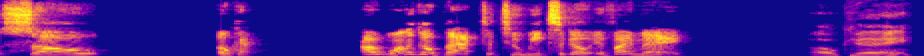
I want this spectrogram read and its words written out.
So, okay. I want to go back to two weeks ago, if I may. Okay.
